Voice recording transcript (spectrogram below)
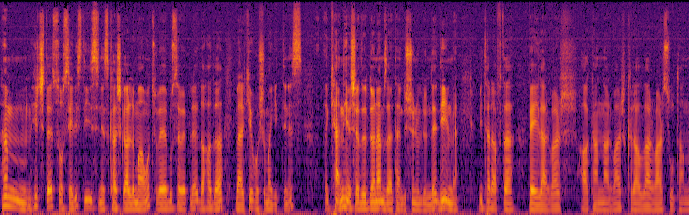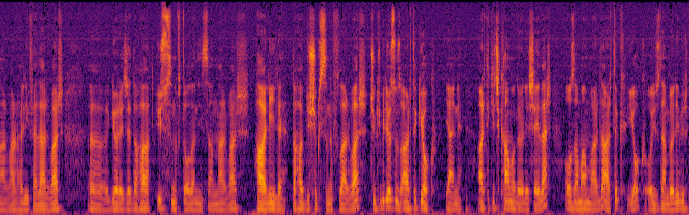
Hım hiç de sosyalist değilsiniz Kaşgarlı Mahmut ve bu sebeple daha da belki hoşuma gittiniz. Kendi yaşadığı dönem zaten düşünüldüğünde değil mi? Bir tarafta beyler var, hakanlar var, krallar var, sultanlar var, halifeler var. Ee, görece daha üst sınıfta olan insanlar var. Haliyle daha düşük sınıflar var. Çünkü biliyorsunuz artık yok. Yani artık hiç kalmadı öyle şeyler o zaman vardı artık yok. O yüzden böyle bir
